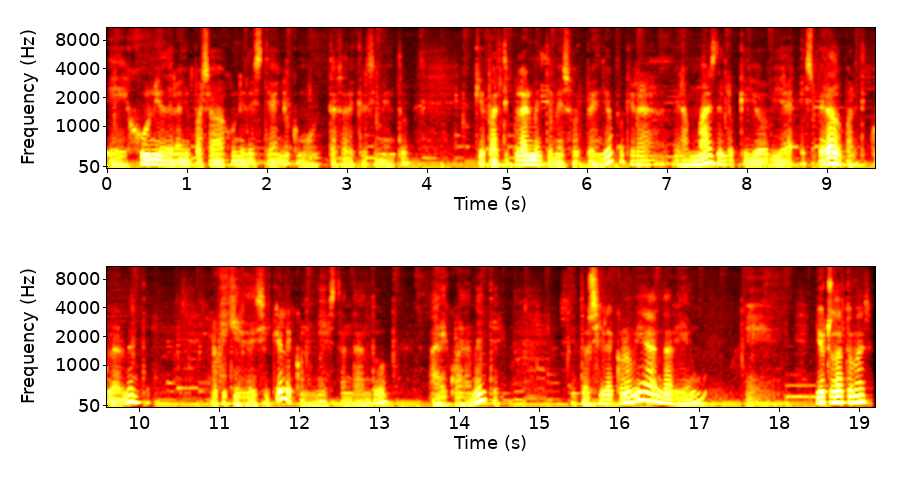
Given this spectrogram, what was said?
eh, junio del año pasado a junio de este año como tasa de crecimiento, que particularmente me sorprendió porque era, era más de lo que yo había esperado particularmente. Lo que quiere decir que la economía está andando adecuadamente. Entonces, si la economía anda bien, eh, y otro dato más,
